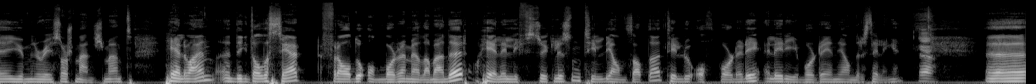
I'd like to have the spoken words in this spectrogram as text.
eh, Human Resource Management. Hele veien eh, digitalisert fra du onboarder en medarbeider, og hele livssyklusen til de ansatte, til du offboarder de eller reboarder inn i andre stillinger. Ja. Eh,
